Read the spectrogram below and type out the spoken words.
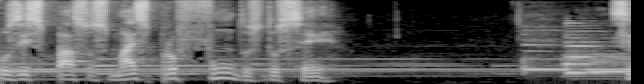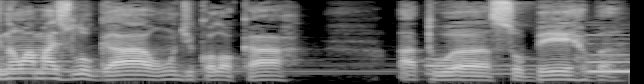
os espaços mais profundos do ser, se não há mais lugar onde colocar a tua soberba,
